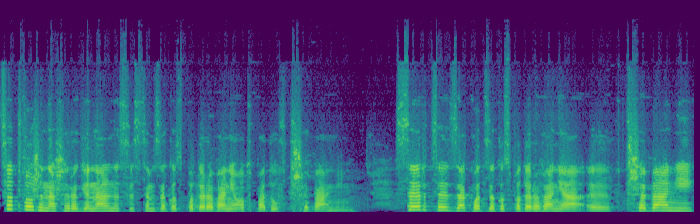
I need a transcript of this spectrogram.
Co tworzy nasz regionalny system zagospodarowania odpadów w Trzebani? Serce, Zakład Zagospodarowania y, w Trzebani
